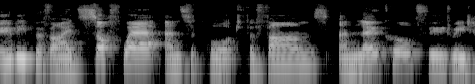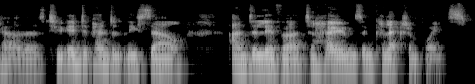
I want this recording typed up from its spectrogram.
Ooooby provides software and support for farms and local food retailers to independently sell and deliver to homes and collection points.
